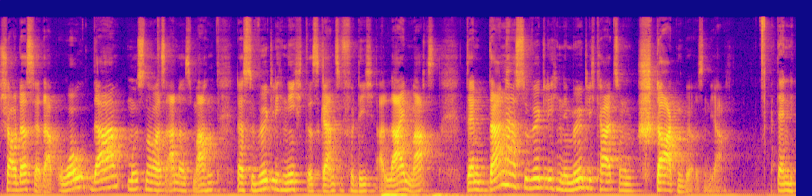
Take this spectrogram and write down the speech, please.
schau das Setup. Wow, da muss noch was anderes machen, dass du wirklich nicht das Ganze für dich allein machst. Denn dann hast du wirklich eine Möglichkeit zu einem starken Börsenjahr. Denn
